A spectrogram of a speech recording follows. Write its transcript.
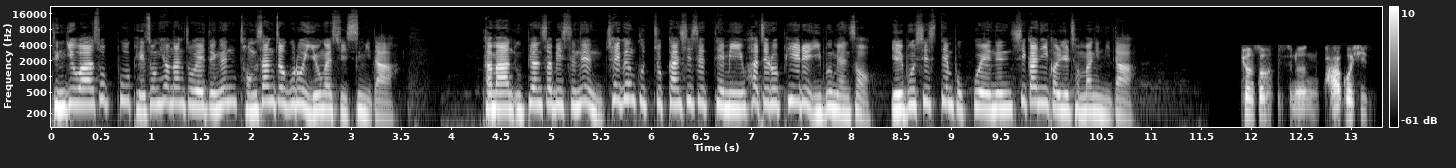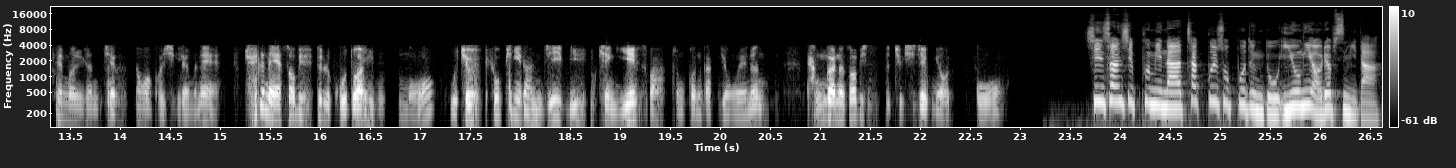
등기와 소포 배송 현황 조회 등은 정상적으로 이용할 수 있습니다. 다만 우편 서비스는 최근 구축한 시스템이 화재로 피해를 입으면서 일부 시스템 복구에는 시간이 걸릴 전망입니다. 우편 서비스는 과거 시스템을 현 재가동한 것이기 때문에 최근에 서비스를 고도화한 일부 업무, 우체국 쇼핑이라든지 미국행 EMS 발송권 같은 경우에는 당분간은 서비스 즉시 제공이 어렵고 신선식품이나 착불 소포 등도 이용이 어렵습니다.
